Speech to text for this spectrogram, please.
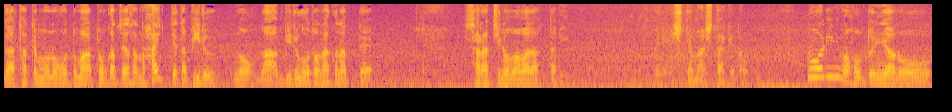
が建物ごとまあとんかつ屋さんの入ってたビルのがビルごとなくなって更地のままだったり、えしてましたけど。の割には本当にねあの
